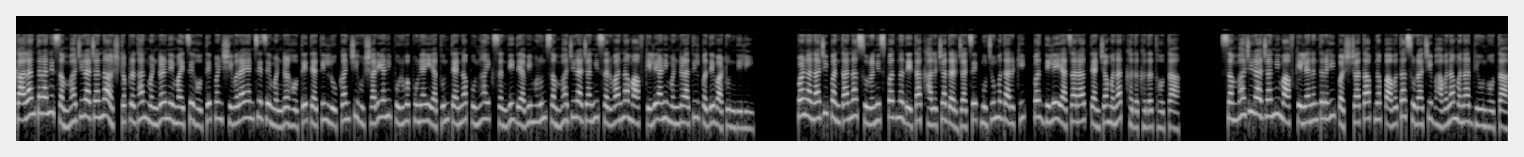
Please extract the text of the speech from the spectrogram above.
कालांतराने संभाजीराजांना अष्टप्रधान मंडळ नेमायचे होते पण शिवरायांचे जे मंडळ होते त्यातील लोकांची हुशारी आणि पूर्वपुण्या यातून त्यांना पुन्हा एक संधी द्यावी म्हणून संभाजीराजांनी सर्वांना माफ केले आणि मंडळातील पदे वाटून दिली. पण अनाजी पंतांना सुरनिस्पद न देता खालच्या दर्जाचे मुजुमदारकी पद दिले याचा राग त्यांच्या मनात खदखदत होता. संभाजीराजांनी माफ केल्यानंतरही पश्चाताप न पावता सुडाची भावना मनात घेऊन होता.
